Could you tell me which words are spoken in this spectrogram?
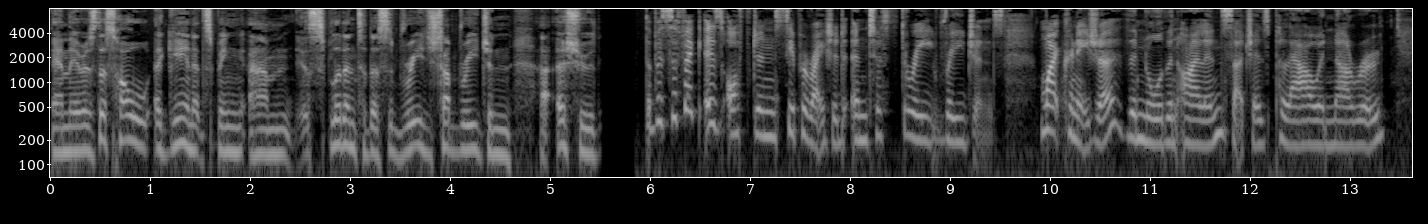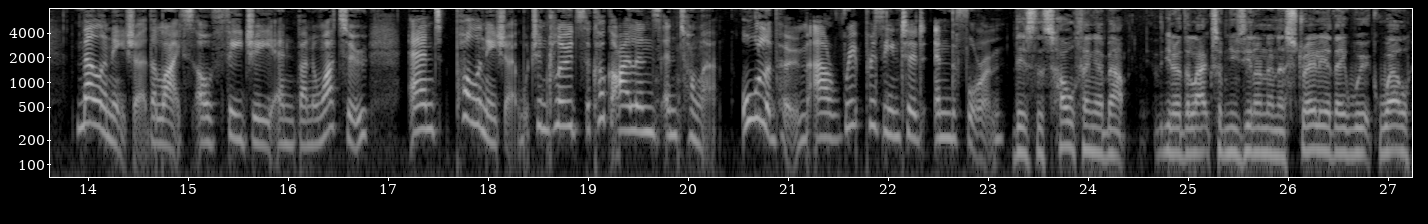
And there is this whole, again, it's been um, split into this sub region uh, issue. The Pacific is often separated into three regions Micronesia, the northern islands such as Palau and Nauru, Melanesia, the likes of Fiji and Vanuatu, and Polynesia, which includes the Cook Islands and Tonga, all of whom are represented in the forum. There's this whole thing about you know, the likes of New Zealand and Australia, they work well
